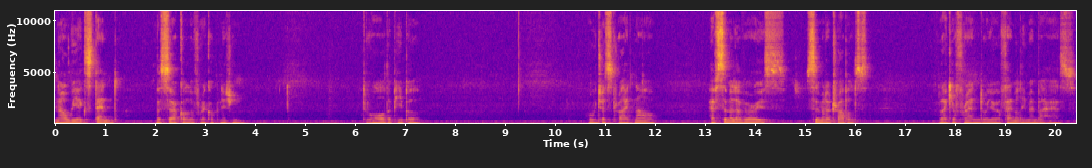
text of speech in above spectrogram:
Now we extend the circle of recognition to all the people who just right now have similar worries, similar troubles, like your friend or your family member has.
